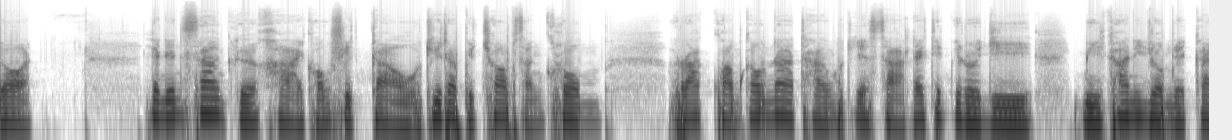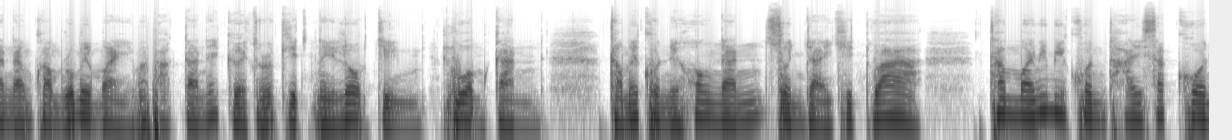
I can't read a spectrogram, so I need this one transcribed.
ยอด และเน้นสร้างเครือข่ายของสิทธิ์เก่าที่รับผิดชอบสังคม รักความก้าวหน้าทางวิทยาศาสตร์และเทคโนโลยี มีค่านิยมในการนำความรู้ใหม่ๆ มาผลักดันให้เกิดธุรกิจในโลกจริงร่วมกันทำให้คนในห้องนั้นส่วนใหญ่คิดว่าทำไมไม่มีคนไทยสักคน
